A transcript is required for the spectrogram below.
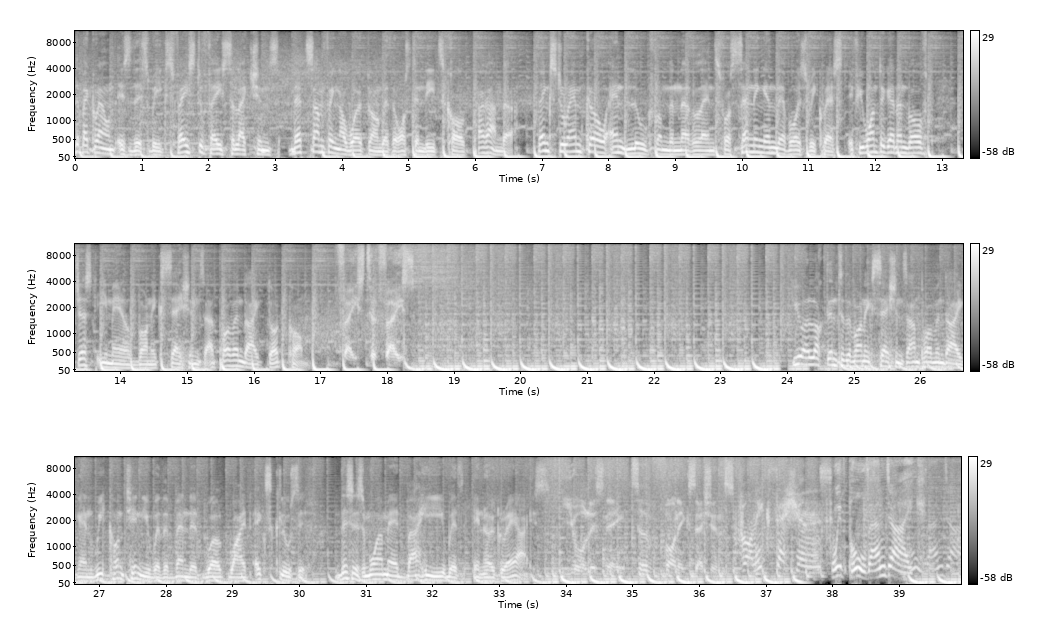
Background is this week's face to face selections. That's something I worked on with Austin Leeds called Paranda. Thanks to Remco and Luke from the Netherlands for sending in their voice request. If you want to get involved, just email VonycSessions at paulvandyk.com. Face to face. You are locked into the Vonyc Sessions. I'm Paul Van Dyk and we continue with a Vandit worldwide exclusive. This is Mohamed Bahi with In Her Grey Eyes. You're listening to Vonyc Sessions. Vonyc Sessions with Paul Van Dyk. Paul Van Dyk.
